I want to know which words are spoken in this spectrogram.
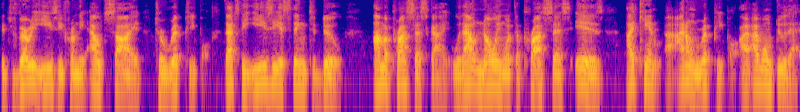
it's very easy from the outside to rip people. That's the easiest thing to do. I'm a process guy. Without knowing what the process is, I can't, I don't rip people. I, I won't do that.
